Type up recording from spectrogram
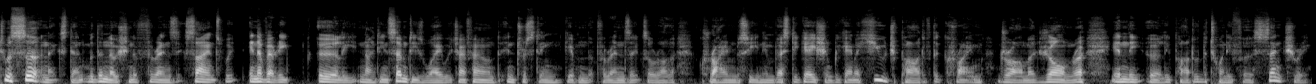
to a certain extent with the notion of forensic science in a very early 1970s way, which I found interesting given that forensics, or rather crime scene investigation, became a huge part of the crime drama genre in the early part of the 21st century.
